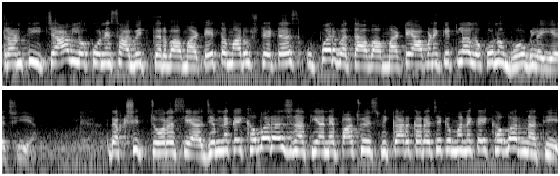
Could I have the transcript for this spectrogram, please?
ત્રણથી ચાર લોકોને સાબિત કરવા માટે, તમારું સ્ટેટસ ઉપર બતાવવા માટે આપણે કેટલા લોકોનો ભોગ લઈએ છીએ? રક્ષિત ચોરસિયા, જેમને કંઈ ખબર જ નથી અને પાછો એ સ્વીકાર કરે છે કે મને કંઈ ખબર નથી.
